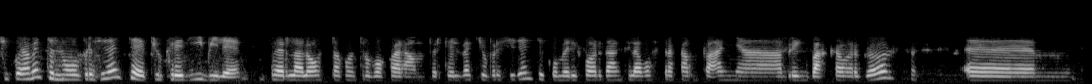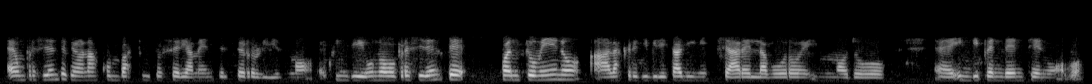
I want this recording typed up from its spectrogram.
Sicuramente il nuovo presidente è più credibile per la lotta contro Boko Haram, perché il vecchio presidente, come ricorda anche la vostra campagna Bring Back Our Girls, ehm, è un presidente che non ha combattuto seriamente il terrorismo e quindi un nuovo presidente quantomeno ha la credibilità di iniziare il lavoro in modo eh, indipendente e nuovo.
